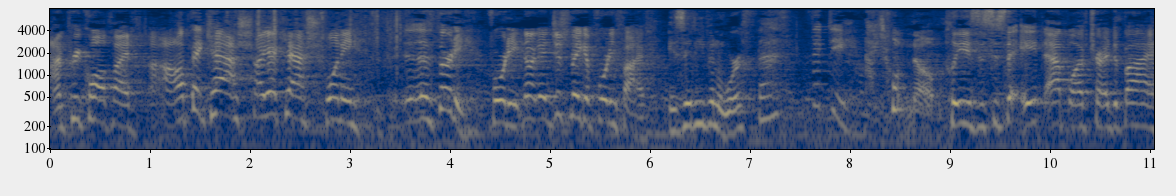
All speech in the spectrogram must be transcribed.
I'm pre-qualified. I- I'll pay cash. I got cash. Twenty. Uh, Thirty. Forty. No, no, just make it forty-five. Is it even worth that? Fifty. I don't know. Please, this is the eighth apple I've tried to buy.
